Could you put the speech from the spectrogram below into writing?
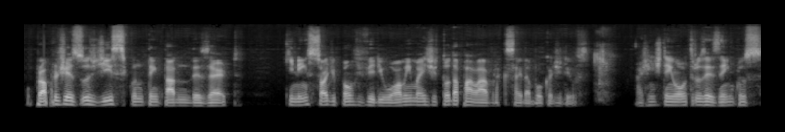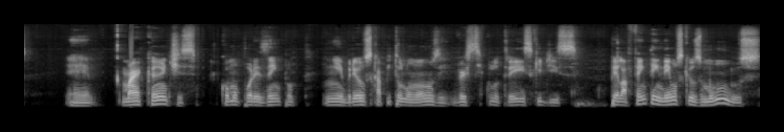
O próprio Jesus disse, quando tentado no deserto, que nem só de pão viveria o homem, mas de toda a palavra que sai da boca de Deus. A gente tem outros exemplos é, marcantes, como por exemplo em Hebreus capítulo 11, versículo 3, que diz: Pela fé entendemos que os mundos,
